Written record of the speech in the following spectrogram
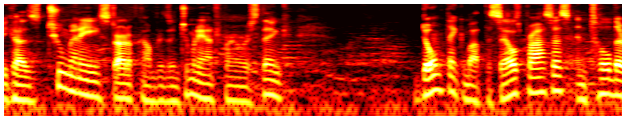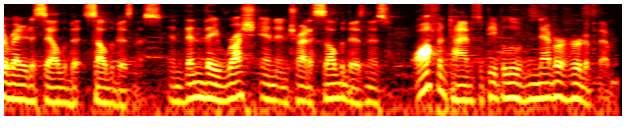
Because too many startup companies and too many entrepreneurs think don't think about the sales process until they're ready to sell the, sell the business. And then they rush in and try to sell the business, oftentimes to people who've never heard of them.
